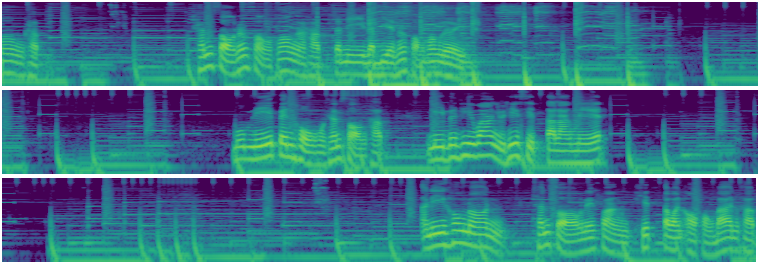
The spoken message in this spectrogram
ห้องครับ ชั้น 2 ทั้ง 2 ห้องนะครับ จะมีระเบียงทั้ง 2 ห้องเลย มุมนี้เป็นโถงของชั้น 2 ครับ มีพื้นที่ว่างอยู่ที่ 10 ตารางเมตร อันนี้ห้องนอนชั้น 2 ในฝั่งทิศตะวันออกของบ้านครับ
